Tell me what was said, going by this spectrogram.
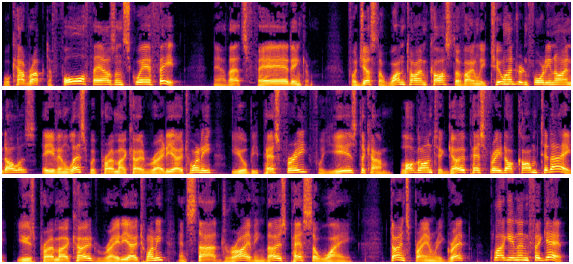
will cover up to 4,000 square feet. Now that's fair income. For just a one time cost of only $249, even less with promo code RADIO20, you'll be pest free for years to come. Log on to gopestfree.com today. Use promo code RADIO20 and start driving those pests away. Don't spray and regret. Plug in and forget.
